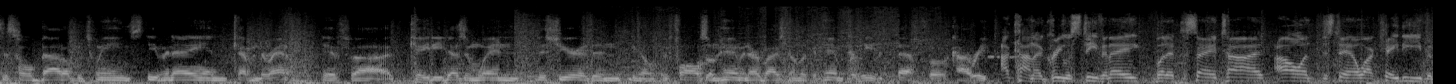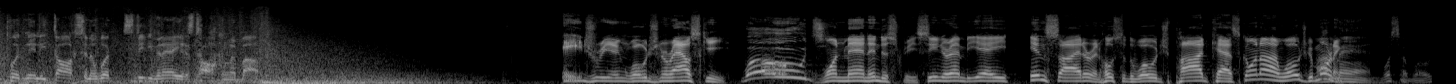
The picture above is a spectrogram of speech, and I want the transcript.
It's this whole battle between Stephen A. and Kevin Durant. If uh, KD doesn't win this year, then you know it falls on him, and everybody's going to look at him for leaving Steph for Kyrie. I kind of agree with Stephen A., but at the same time, I don't understand why KD even putting any thoughts into what Stephen A. is talking about. Adrian Wojnarowski. Woj! One Man Industry, senior NBA insider and host of the Woj podcast. What's going on, Woj? Good My morning. man, what's up, Woj?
